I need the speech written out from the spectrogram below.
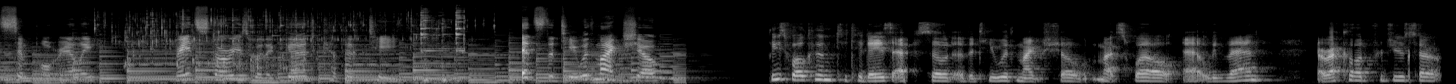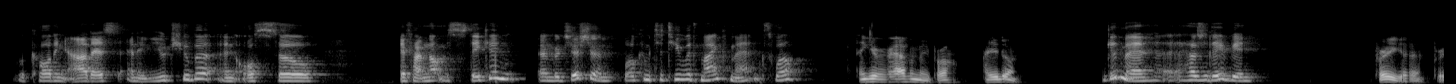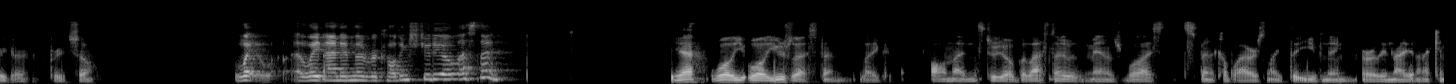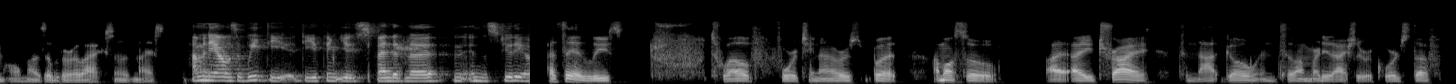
It's simple, really. Great stories with a good cup of tea. It's the Tea with Mike show. Please welcome to today's episode of the Tea with Mike show Maxwell uh, Levan, a record producer, recording artist, and a YouTuber, and also, if I'm not mistaken, a magician. Welcome to Tea with Mike, Maxwell. Thank you for having me, bro. How you doing? Good man. Uh, How's your day been? Pretty good. Pretty good. Pretty chill. Late, uh, late night in the recording studio last night. Yeah. Well, well, usually I spend like all night in the studio, but last night it was manageable. I spent a couple hours in like the evening, early night, and I came home. I was able to relax, and it was nice. How many hours a week do you do you think you spend in the in, in the studio? I'd say at least 12, 14 hours, but I'm also I, I try to not go until I'm ready to actually record stuff.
